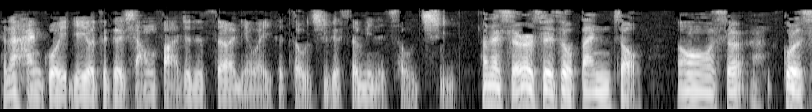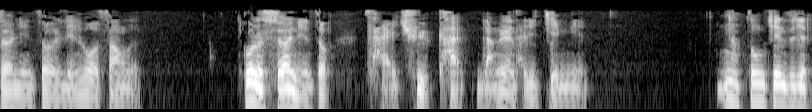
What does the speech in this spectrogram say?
可能韩国也有这个想法，就是十二年为一个周期，一个生命的周期。他在十二岁之后搬走，然后十二过了十二年之后联络上了，过了十二年之后才去看两个人才去见面。那中间之间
